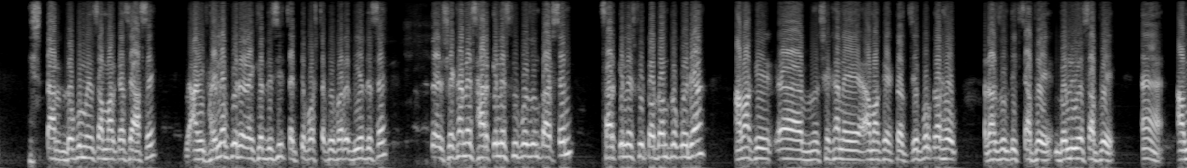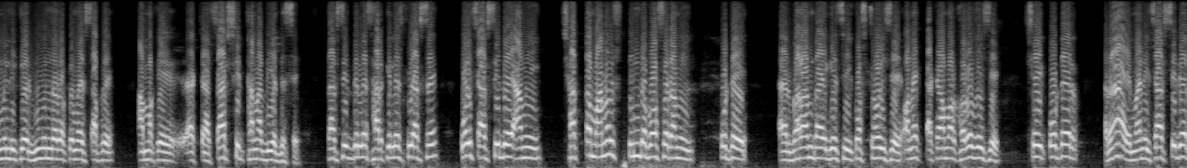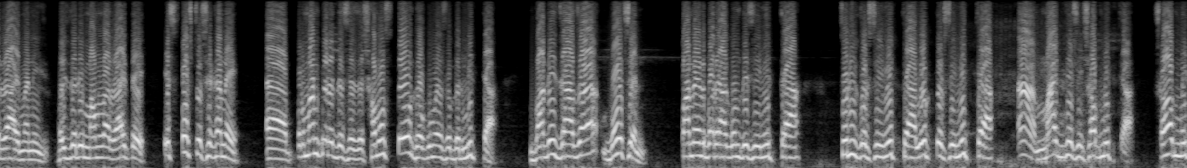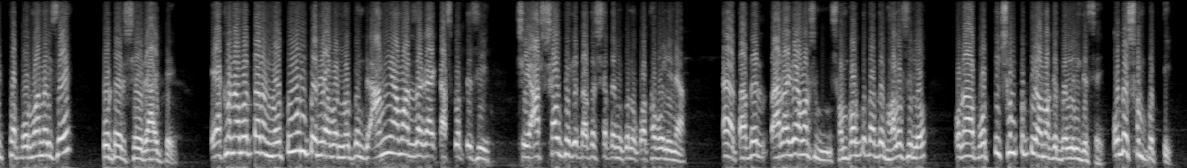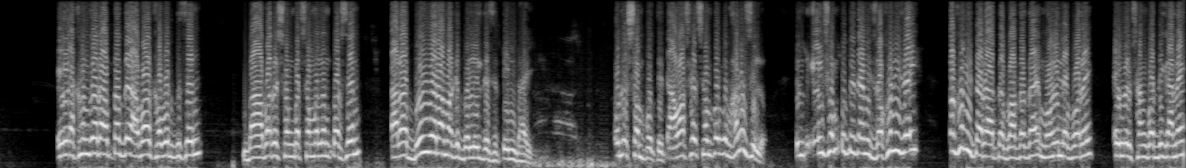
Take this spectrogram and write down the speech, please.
তার ডকুমেন্টস আমার কাছে আছে। আমি ফাইল আপ করে রেখে দিছি চারটে পাঁচটা পেপারে দিয়ে দিয়েছে। সেখানে সার্কেল এসপি পর্যন্ত আসছেন। সার্কেল এসপি তদন্ত করিয়া আমাকে সেখানে আমাকে একটা যে প্রকার হোক রাজনৈতিক চাপে, দলীয় চাপে হ্যাঁ আওয়ামী লীগের বিভিন্ন রকমের চাপে আমাকে একটা চার্জশিট থানা দিয়ে দিছে চার্জশিট দিলে সার্কেল এসপি আসছে। ওই চার্জশিটে আমি সাতটা মানুষ, তিনটা বছর আমি কোর্টে বারান্দায় গেছি, কষ্ট হয়েছে অনেক টাকা আমার খরচ হয়েছে সেই কোর্টের রায় মানে চার্জশিটের রায় মানে ফৌজদারি মামলার রায়তে স্পষ্ট সেখানে প্রমাণ করে দিয়েছে যে সমস্ত ডকুমেন্টস ওদের মিথ্যা। বাদী যা যা বলছেন, পানের বারে আগুন দিছি, মিথ্যা, চুরি করছি, মিথ্যা, লুট করছি, মিথ্যা হ্যাঁ মাইক দিছি, সব মিথ্যা। সব মিথ্যা প্রমাণ হয়েছে কোর্টের সেই রায়তে। এখন আবার তারা নতুন করে আবার নতুন আমি আমার জায়গায় কাজ করতেছি, সেই আট সাল থেকে তাদের সাথে আমি কোনো কথা বলি না। হ্যাঁ তাদের তার আগে আমার সম্পর্ক তাদের ভালো ছিল। ওরা প্রত্যেক সম্পত্তি আমাকে দলিল দিছে, ওদের সম্পত্তি। এই এখন যারা আপনাদের আবার খবর দিচ্ছেন বা আবার সংবাদ সম্মেলন করছেন, তারা দুইবার আমাকে দলিল দিয়েছে তিন ভাই। ওদের সম্পত্তিতে আমার সাথে সম্পর্ক ভালো ছিল, কিন্তু এই সম্পত্তিতে আমি যখনই যাই, তখনই তারা একটা বাধা দেয়, মহিলা পরে এইগুলো সাংবাদিক আনে,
